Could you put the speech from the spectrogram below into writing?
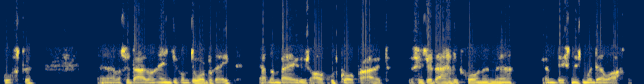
kosten. Uh, als je daar dan eentje van doorbreekt, ja, dan ben je dus al goedkoper uit. Dus er zit eigenlijk gewoon een, een businessmodel achter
